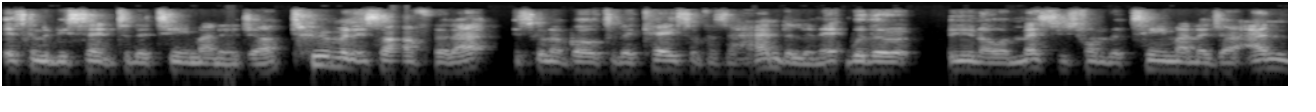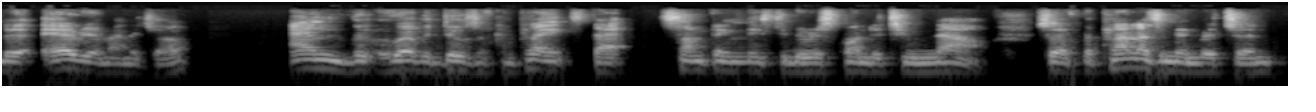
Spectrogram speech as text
it's going to be sent to the team manager. Two minutes after that, it's going to go to the case officer handling it with a you know a message from the team manager and the area manager and the, whoever deals with complaints that something needs to be responded to now. So if the plan hasn't been written,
